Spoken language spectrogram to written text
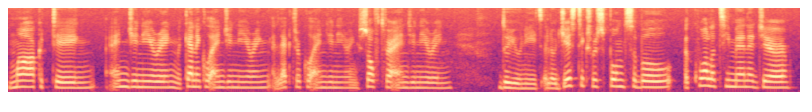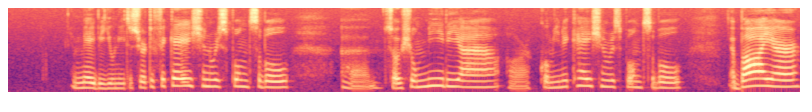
marketing, engineering, mechanical engineering, electrical engineering, software engineering? Do you need a logistics responsible, a quality manager? Maybe you need a certification responsible, um, social media or communication responsible, a buyer,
